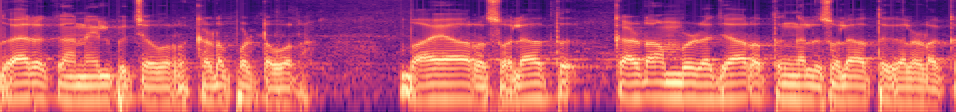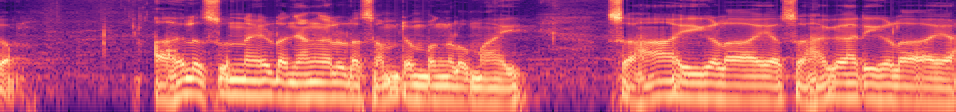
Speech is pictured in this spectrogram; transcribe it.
ദ്വാരക്കാൻ ഏൽപ്പിച്ചവർ കടപ്പെട്ടവർ ബായാറ് സ്വലാത്ത് കാടാമ്പുഴ ജാറത്തുങ്ങൽ സ്വലാത്തുകളടക്കം. അഹ്ലസുന്നയുടെ ഞങ്ങളുടെ സംരംഭങ്ങളുമായി സഹായികളായ സഹകാരികളായ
